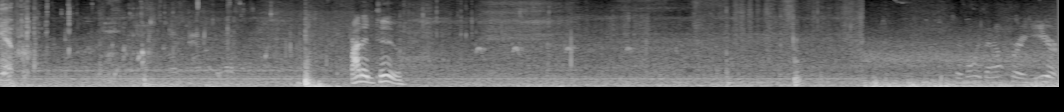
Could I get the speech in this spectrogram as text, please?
Yep. I did too. They've only been out for a year.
